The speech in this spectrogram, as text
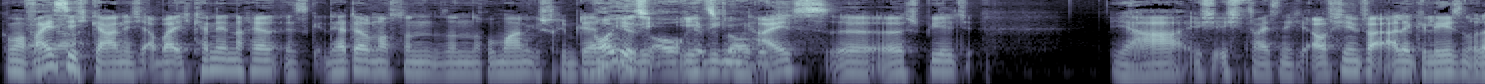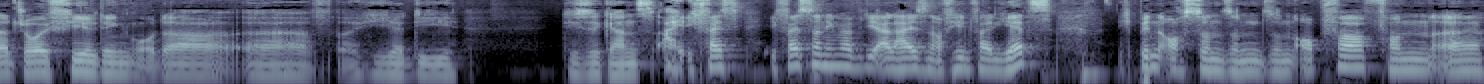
Guck mal, weiß ja. ich gar nicht, aber ich kann dir nachher, es, der hat ja auch noch so einen, so einen Roman geschrieben, der Neues im auch jetzt, ewigen ich. Eis äh, äh, spielt. Ja, ich, ich weiß nicht, auf jeden Fall alle gelesen oder Joy Fielding oder äh, hier die diese ganz, ah, ich weiß, ich weiß noch nicht mal, wie die alle heißen. Auf jeden Fall jetzt. Ich bin auch so ein, so ein, so ein Opfer von äh,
